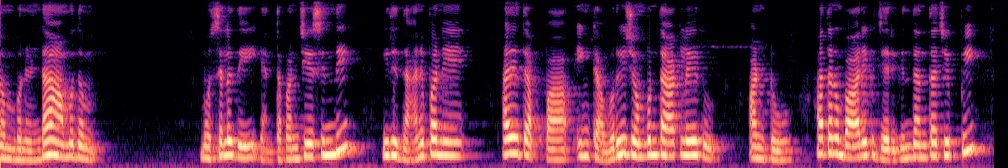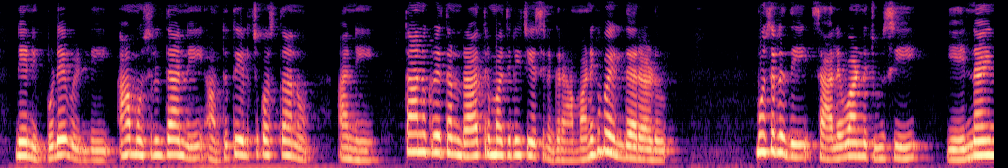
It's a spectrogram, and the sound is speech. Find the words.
చెంబు నిండా ఆముదం. ముసలిది ఎంత పని చేసింది? ఇది దాని పనే. అది తప్ప ఇంకెవరూ ఈ చెంబును తాకలేదు అంటూ అతను భార్యకు జరిగిందంతా చెప్పి నేను ఇప్పుడే వెళ్ళి ఆ ముసలిదాన్ని అంతు తేల్చుకొస్తాను అని తాను క్రితం రాత్రి మజిలీ చేసిన గ్రామానికి బయలుదేరాడు. ముసలిది సాలెవాణ్ణి చూసి ఏం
